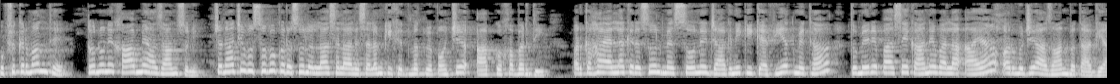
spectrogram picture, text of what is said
وہ فکر مند تھے تو انہوں نے خواب میں آزان سنی۔ چنانچہ وہ صبح کو رسول اللہ صلی اللہ علیہ وسلم کی خدمت میں پہنچے، آپ کو خبر دی اور کہا اللہ کے رسول، میں سونے جاگنے کی کیفیت میں تھا تو میرے پاس ایک آنے والا آیا اور مجھے آزان بتا گیا۔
